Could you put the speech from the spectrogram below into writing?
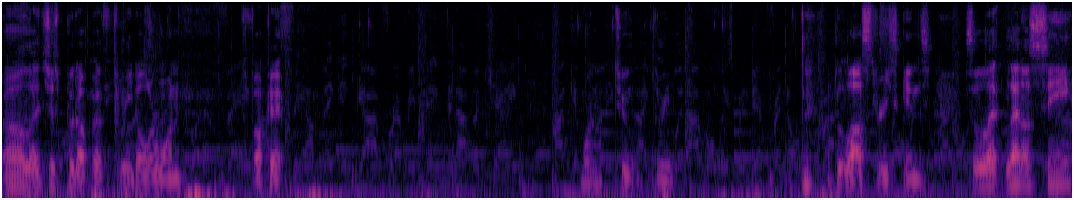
Uh, let's just put up a $3 one. Fuck it. One, two, three. the last three skins. So let, let us see.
